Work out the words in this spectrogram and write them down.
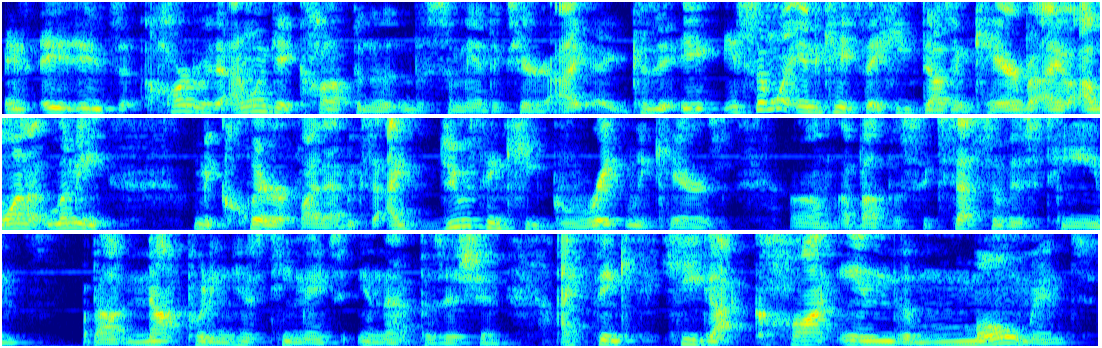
it, it's hard with. I don't want to get caught up in the, the semantics here, I because it, it, somewhat indicates that he doesn't care. But I, I want to let me let me clarify that because I do think he greatly cares um, about the success of his team, about not putting his teammates in that position. I think he got caught in the moment,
